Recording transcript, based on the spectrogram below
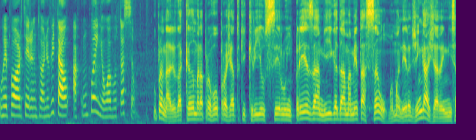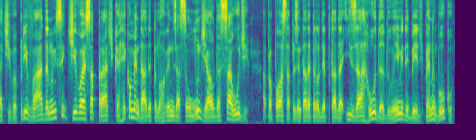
O repórter Antônio Vital acompanhou a votação. O plenário da Câmara aprovou o projeto que cria o selo Empresa Amiga da Amamentação, uma maneira de engajar a iniciativa privada no incentivo a essa prática recomendada pela Organização Mundial da Saúde. A proposta apresentada pela deputada Isa Arruda, do MDB de Pernambuco,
